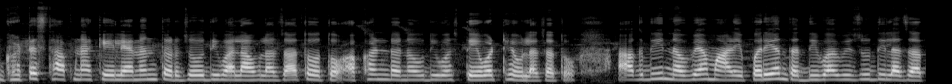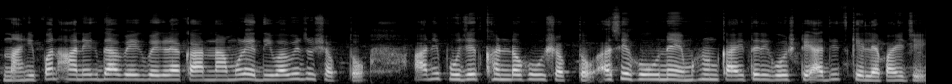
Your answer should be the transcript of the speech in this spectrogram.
घटस्थापना केल्यानंतर जो दिवा लावला जातो तो अखंड नऊ दिवस तेवत ठेवला जातो. अगदी नवव्या माळेपर्यंत दिवा विझू दिला जात नाही पण अनेकदा वेगवेगळ्या कारणामुळे दिवा विझू शकतो आणि पूजेत खंड होऊ शकतो. असे होऊ नये म्हणून काहीतरी गोष्टी आधीच केल्या पाहिजे.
